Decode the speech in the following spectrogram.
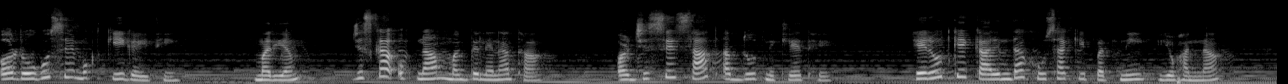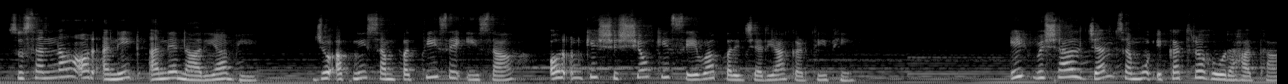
और रोगों से मुक्त की गई थीं। मरियम, जिसका उपनाम मगदलेना था और जिससे सात अबदूत निकले थे, हेरोद के कारिंदा खूसा की पत्नी योहन्ना सुसन्ना और अनेक अन्य नारियाँ भी, जो अपनी संपत्ति से ईसा और उनके शिष्यों की सेवा परिचर्या करती थीं। एक विशाल जन समूह एकत्र हो रहा था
